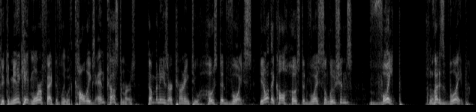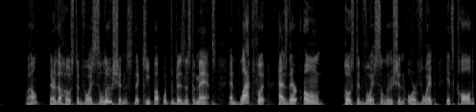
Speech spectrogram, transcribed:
To communicate more effectively with colleagues and customers, companies are turning to hosted voice. You know what they call hosted voice solutions? VoIP. What is VoIP? Well, they're the hosted voice solutions that keep up with the business demands. And Blackfoot has their own hosted voice solution, or VoIP. It's called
